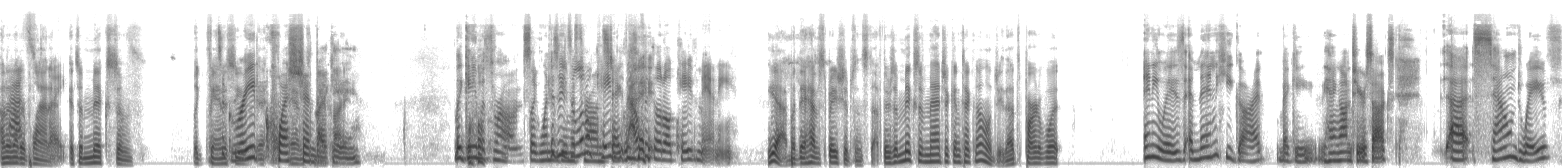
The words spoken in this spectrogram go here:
on another planet. like- It's a mix of like fantasy. It's a great and question, sci-fi. Becky. Like Game Well- of Thrones. Like when Because does Game he's a of little Thrones cave. take His outfit's a little caveman-y. Yeah, but they have spaceships and stuff. There's a mix of magic and technology. That's part of what. Anyways, and then he got Becky. Hang on to your socks. Uh, Soundwave,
